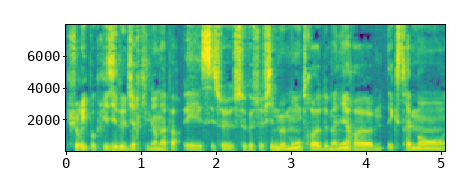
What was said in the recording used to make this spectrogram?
pure hypocrisie de dire qu'il n'y en a pas. Et c'est ce, ce que ce film montre de manière euh, extrêmement,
